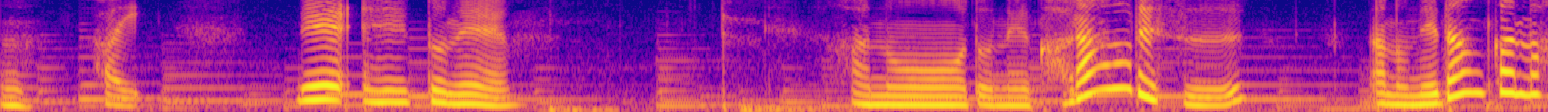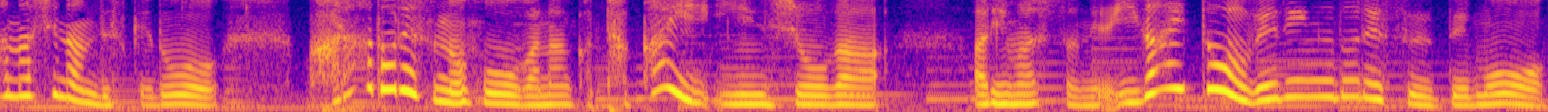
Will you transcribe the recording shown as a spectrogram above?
うんはい。でえっ、とねあの、あとねカラードレス？あの値段感の話なんですけどカラードレスの方がなんか高い印象がありましたね。意外とウェディングドレスでも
